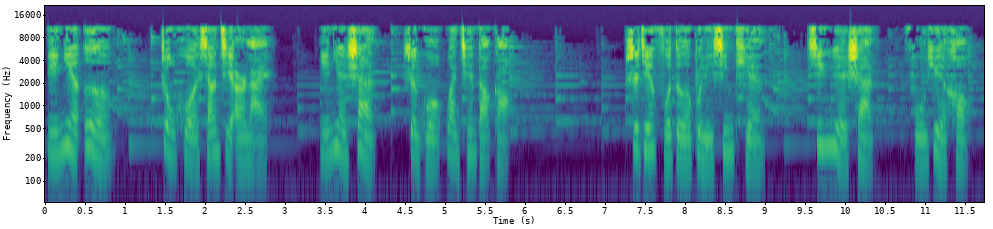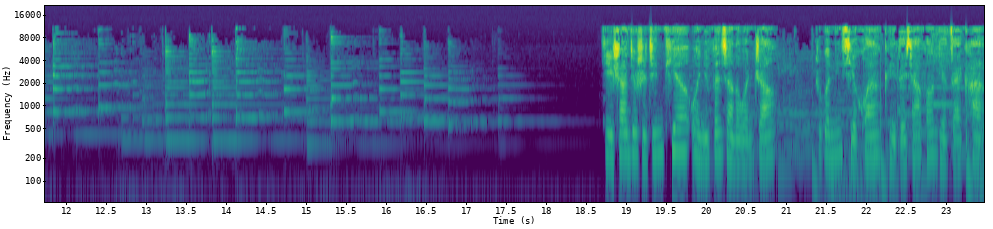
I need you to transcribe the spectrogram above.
一念恶，众祸相继而来；一念善，胜过万千祷告。世间福德不离心田，心越善，福越厚。以上就是今天为您分享的文章。如果您喜欢，可以在下方点赞看，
